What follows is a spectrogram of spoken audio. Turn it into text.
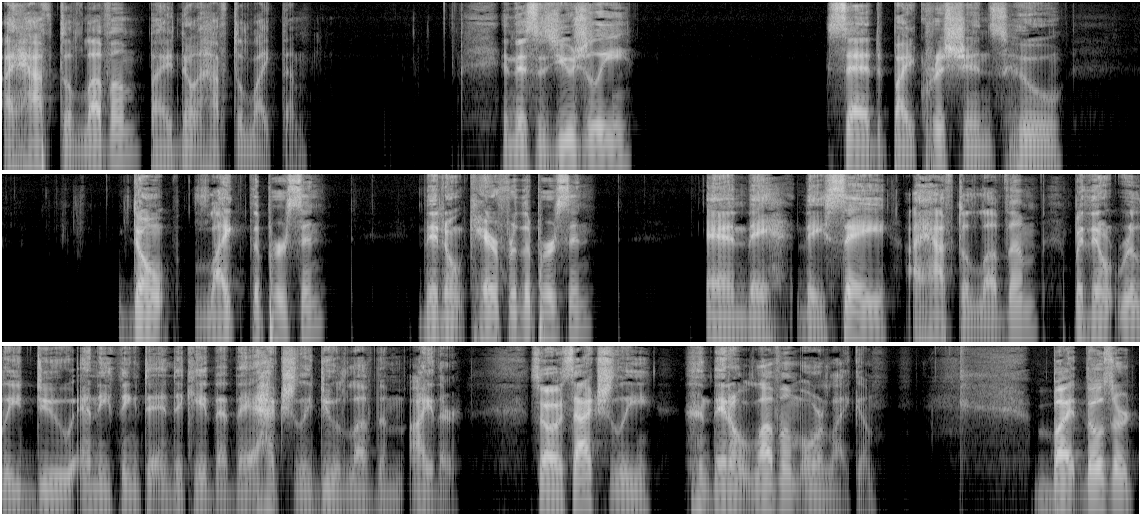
"I have to love them, but I don't have to like them," and this is usually said by Christians who don't like the person, they don't care for the person, and they they say I have to love them, but they don't really do anything to indicate that they actually do love them either. So it's actually they don't love them or like them. But those are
